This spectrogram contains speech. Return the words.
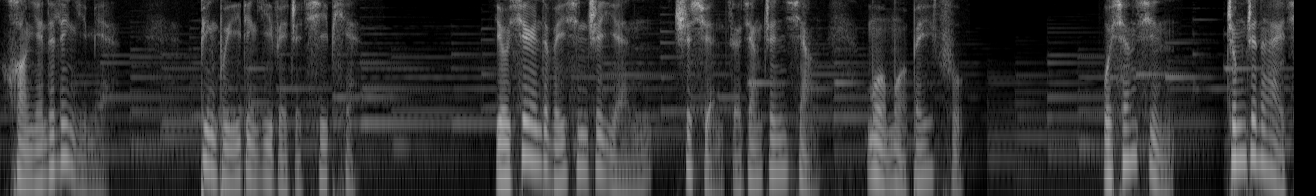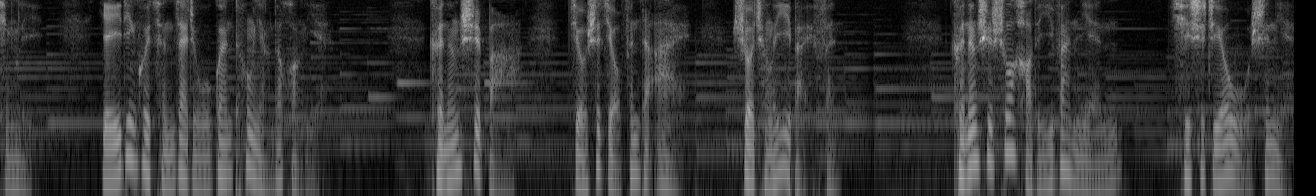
谎言的另一面，并不一定意味着欺骗。有些人的违心之言是选择将真相默默背负。我相信，忠贞的爱情里，也一定会存在着无关痛痒的谎言，可能是把九十九分的爱说成了一百分，可能是说好的一万年，其实只有五十年，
